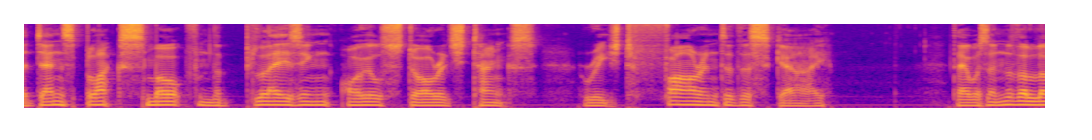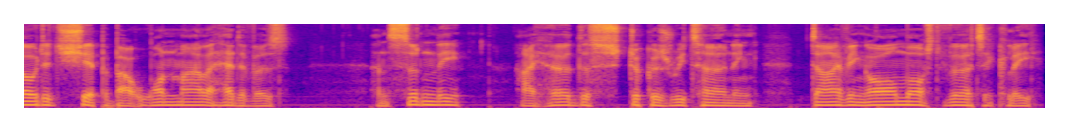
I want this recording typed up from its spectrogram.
The dense black smoke from the blazing oil storage tanks reached far into the sky. There was another loaded ship about one mile ahead of us, and suddenly I heard the Stukas returning, diving almost vertically.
